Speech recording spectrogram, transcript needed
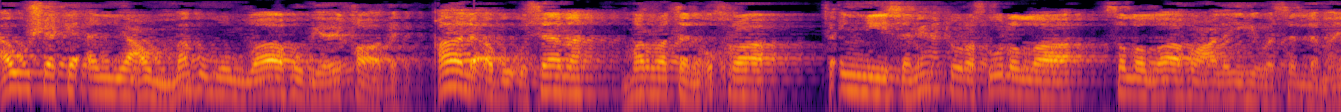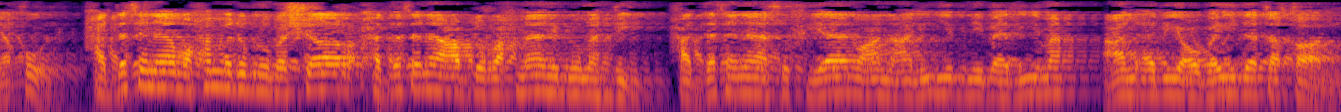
أوشك أن يعمهم الله بعقابه. قال أبو أسامة مرة أخرى فإني سمعت رسول الله صلى الله عليه وسلم يقول حدثنا محمد بن بشار حدثنا عبد الرحمن بن مهدي حدثنا سفيان عن علي بن بذيمة عن أبي عبيدة قال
